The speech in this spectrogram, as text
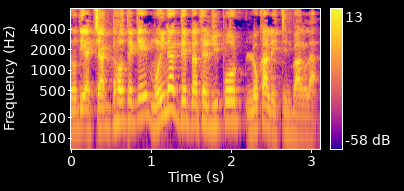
নদিয়ার চাকদহ থেকে মৈনাক দেবনাথের রিপোর্ট, লোকাল এইটিন বাংলা।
